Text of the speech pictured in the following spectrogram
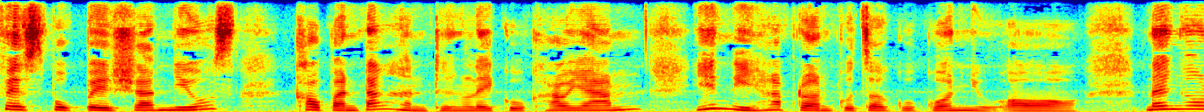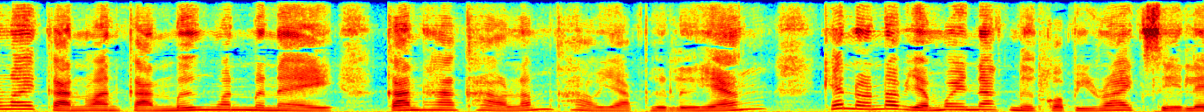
Facebook p a g e นิวส์เข้าปันตั้งหันถึงเลยกูข้าวย้ำ ยินดีฮับดอนกูเจอกูก้นอยู่ออในเงาไล่การวันการมึงวันเมื่อไหนการหาข่าวล้ำข่าวอย่าเผือเลี้ยงแค่นอนนับอย่าไม่นักเหนือกอปีไรค์เสเล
